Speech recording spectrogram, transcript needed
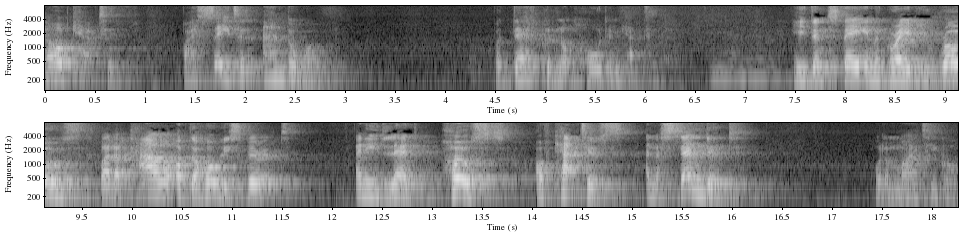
held captive by Satan and the world. But death could not hold him captive. He didn't stay in the grave. He rose by the power of the Holy Spirit. And he led hosts of captives and ascended. What a mighty God.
